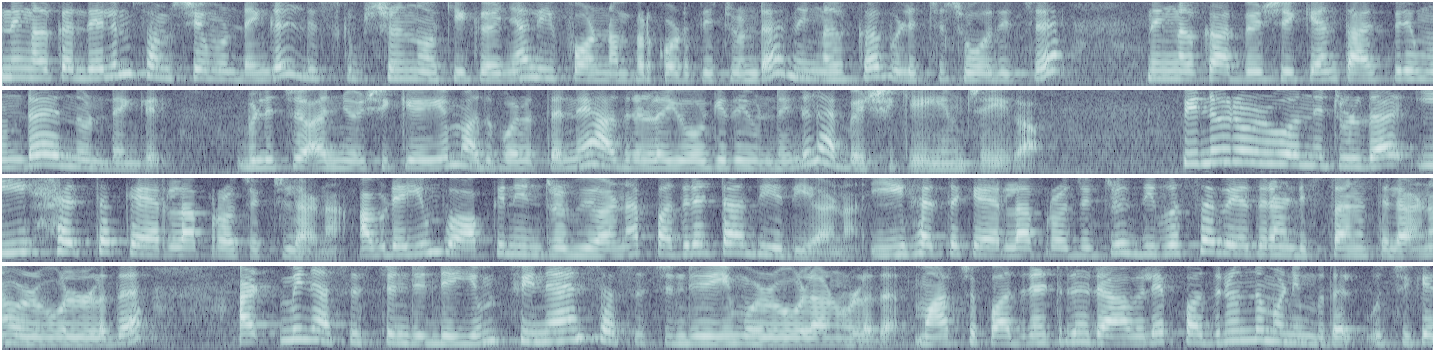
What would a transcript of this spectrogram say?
നിങ്ങൾക്ക് എന്തെങ്കിലും സംശയമുണ്ടെങ്കിൽ ഡിസ്ക്രിപ്ഷനിൽ നോക്കിക്കഴിഞ്ഞാൽ ഈ ഫോൺ നമ്പർ കൊടുത്തിട്ടുണ്ട്. നിങ്ങൾക്ക് വിളിച്ച് ചോദിച്ച് നിങ്ങൾക്ക് അപേക്ഷിക്കാൻ താല്പര്യമുണ്ട് എന്നുണ്ടെങ്കിൽ വിളിച്ച് അന്വേഷിക്കുകയും അതുപോലെ തന്നെ അതിനുള്ള യോഗ്യതയുണ്ടെങ്കിൽ അപേക്ഷിക്കുകയും ചെയ്യുക. പിന്നെ ഒരു ഒഴിവ് വന്നിട്ടുള്ളത് ഇ ഹെൽത്ത് കേരള പ്രോജക്റ്റിലാണ് അവിടെയും വാക്ക് ഇൻ ഇന്റർവ്യൂ ആണ്. പതിനെട്ടാം തീയതിയാണ്. ഇ ഹെൽത്ത് കേരള പ്രോജക്റ്റിൽ ദിവസവേതന അടിസ്ഥാനത്തിലാണ് ഒഴിവുകളുള്ളത്. അഡ്മിൻ അസിസ്റ്റന്റിന്റെയും ഫിനാൻസ് അസിസ്റ്റന്റിന്റെയും ഒഴിവുകളാണുള്ളത്. മാർച്ച് പതിനെട്ടിന് രാവിലെ പതിനൊന്ന് മണി മുതൽ ഉച്ചയ്ക്ക്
